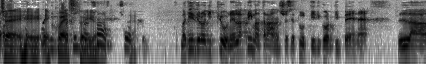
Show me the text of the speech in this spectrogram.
cioè, è, è, questo. Io, certo, certo. Eh. Ma ti dirò di più, nella prima tranche, se tu ti ricordi bene, la,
